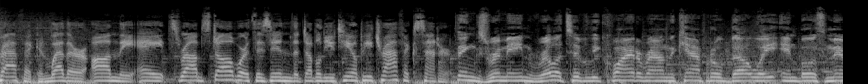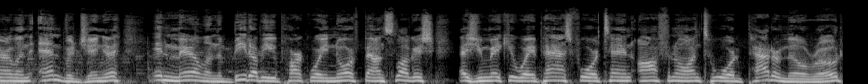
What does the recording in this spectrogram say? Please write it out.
Traffic and weather on the 8th. Rob Stallworth is in the WTOP Traffic Center. Things remain relatively quiet around the Capital Beltway in both Maryland and Virginia. In Maryland, the BW Parkway northbound sluggish as you make your way past 410 off and on toward Powder Mill Road.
